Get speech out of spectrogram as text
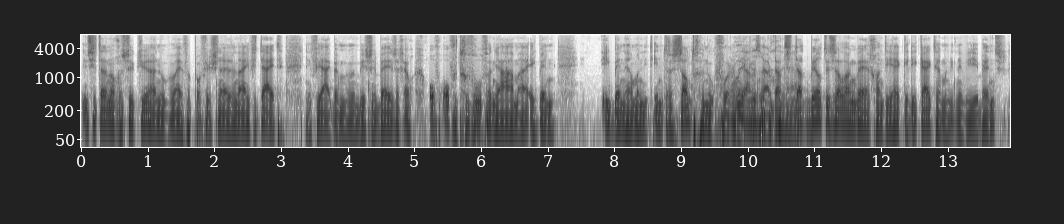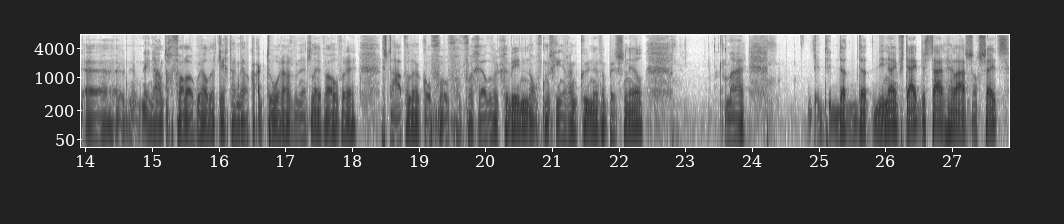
zit daar nog een stukje, nou, noem maar even professionele naïviteit. Ik denk van ja, ik ben met mijn business bezig. Of, of het gevoel van ja, maar ik ben, ik ben helemaal niet interessant genoeg voor een oh ja, hacker. dat, nou, dat, ja. dat beeld is al lang weg, want die hacker die kijkt helemaal niet naar wie je bent. Uh, in een aantal gevallen ook wel. Dat ligt aan welke actoren, hadden we net al even over. Hè. Statelijk of, of voor geldelijk gewin, of misschien rancune van personeel. Maar dat, dat, die naïviteit bestaat helaas nog steeds.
